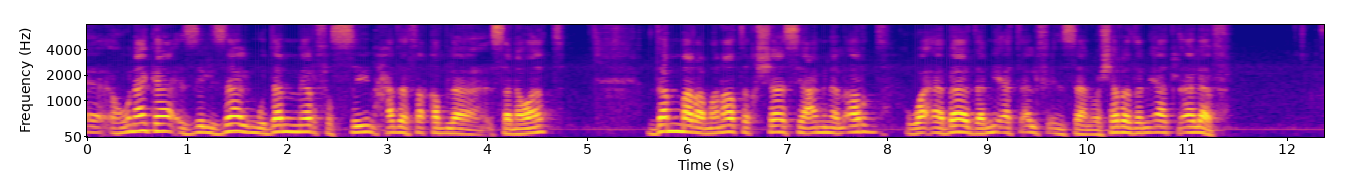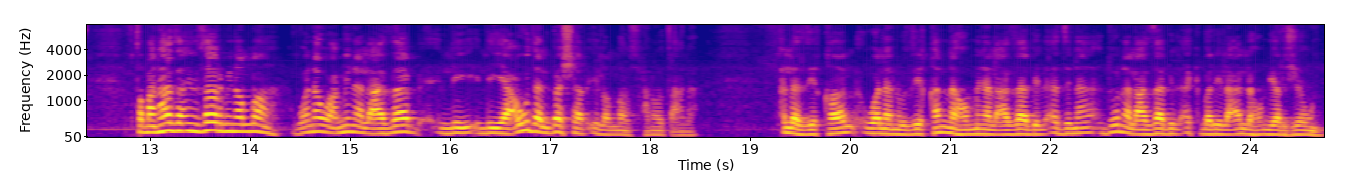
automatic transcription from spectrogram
آه، هناك زلزال مدمر في الصين حدث قبل سنوات. دمر مناطق شاسعة من الأرض وأباد مئة ألف إنسان وشرد مئات الآلاف. طبعا هذا إنذار من الله ونوع من العذاب ليعود البشر إلى الله سبحانه وتعالى. الذي قال ولنذيقنهم من العذاب الأدنى دون العذاب الأكبر لعلهم يرجعون.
